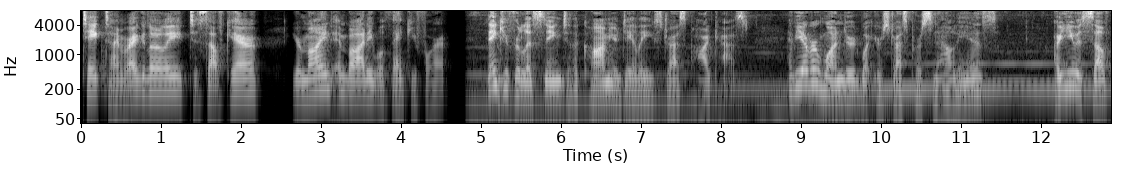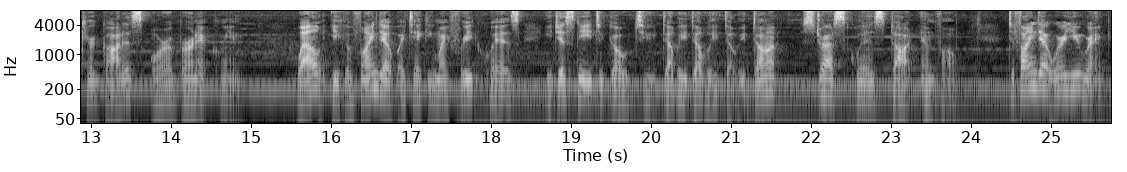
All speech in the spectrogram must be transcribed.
Take time regularly to self care. Your mind and body will thank you for it. Thank you for listening to the Calm Your Daily Stress podcast. Have you ever wondered what your stress personality is? Are you a self care goddess or a burnout queen? Well, you can find out by taking my free quiz. You just need to go to www.stressquiz.info to find out where you rank.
